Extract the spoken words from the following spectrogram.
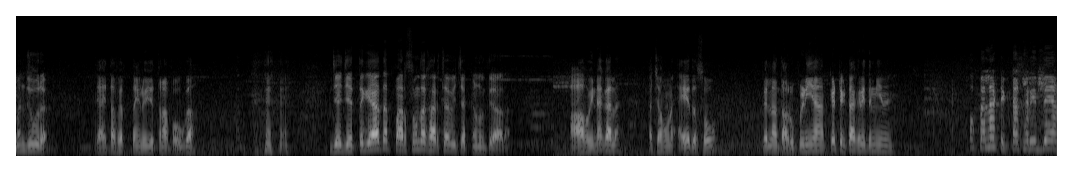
ਮਨਜ਼ੂਰ। ਹੈ ਤੇ ਅੱਜ ਤਾਂ ਫਿਰ ਤੈਨੂੰ ਜਿੱਤਣਾ ਪਊਗਾ। ਜੇ ਜਿੱਤ ਗਿਆ ਤਾਂ ਪਰਸੋਂ ਦਾ ਖਰਚਾ ਵੀ ਚੱਕਣ ਨੂੰ ਤਿਆਰ ਆ। ਆ ਹੋਈ ਨਾ ਗੱਲ। ਅੱਛਾ ਹੁਣ ਇਹ ਦੱਸੋ ਪਹਿਲਾਂ ਦਾਰੂ ਪੀਣੀ ਆ ਕਿ ਟਿਕਟਾਂ ਖਰੀਦਣੀਆਂ ਨੇ? ਉਹ ਪਹਿਲਾਂ ਟਿਕਟਾਂ ਖਰੀਦਦੇ ਆ।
